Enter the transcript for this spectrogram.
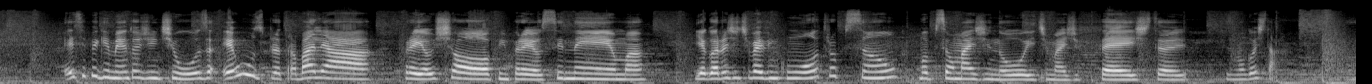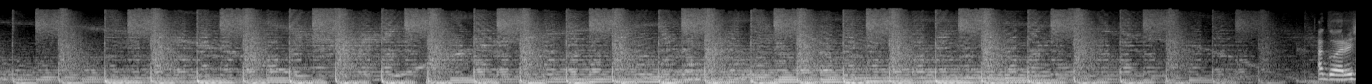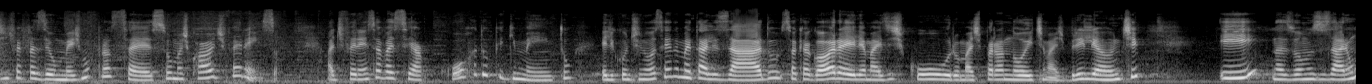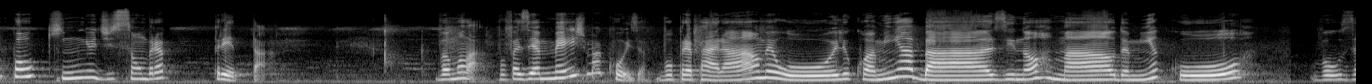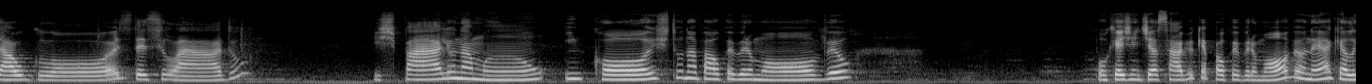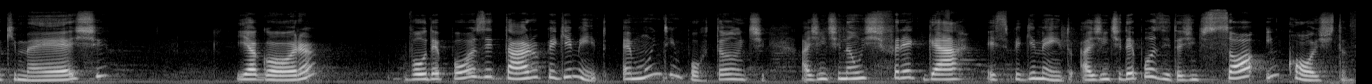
esse pigmento a gente usa, eu uso para trabalhar, para ir ao shopping, para ir ao cinema. E agora a gente vai vir com outra opção, uma opção mais de noite, mais de festa. Vocês vão gostar. Agora a gente vai fazer o mesmo processo, mas qual a diferença? A diferença vai ser a cor do pigmento. Ele continua sendo metalizado, só que agora ele é mais escuro, mais para a noite, mais brilhante. E nós vamos usar um pouquinho de sombra preta. Vamos lá, vou fazer a mesma coisa. Vou preparar o meu olho com a minha base normal, da minha cor. Vou usar o gloss desse lado. Espalho na mão, encosto na pálpebra móvel. Porque a gente já sabe o que é pálpebra móvel, né? Aquela que mexe. E agora vou depositar o pigmento. É muito importante a gente não esfregar esse pigmento. A gente deposita, a gente só encosta.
